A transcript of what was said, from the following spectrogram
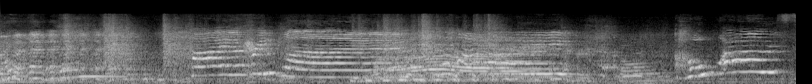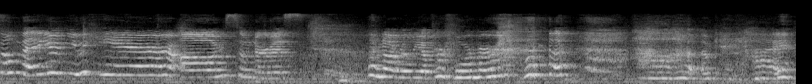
Hi, everyone. Hi. Oh, wow, there's so many of you here. Oh, I'm so nervous. I'm not really a performer. okay, hi.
